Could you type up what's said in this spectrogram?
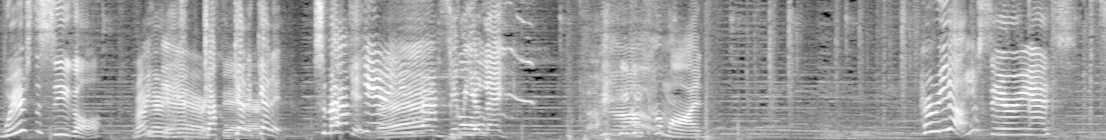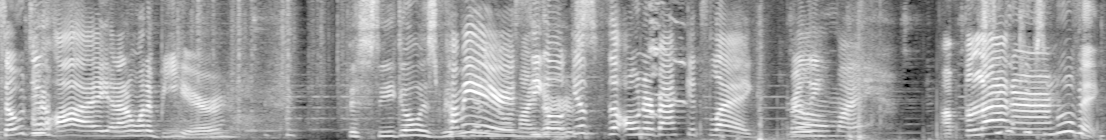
Where's the seagull? Right There it is. there. Draco, Right get it, get it. Smack it. Here, And give me your leg. Uh-huh. Come on. Hurry Are up. you serious? So do I I, and I don't want to be here. The seagull is really Come getting here, on my seagull. nerves. Give the owner back its leg. Really? Oh my. Up the ladder. seagull ladder. keeps moving.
